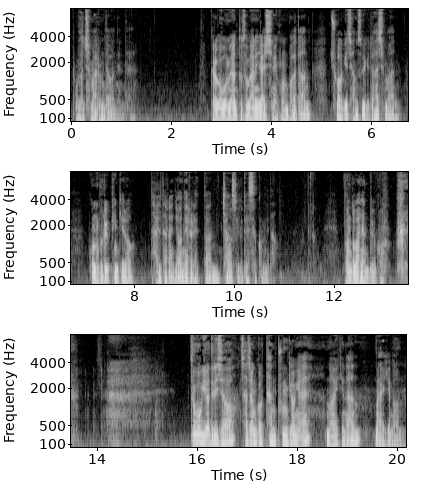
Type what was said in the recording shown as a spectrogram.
그 모습 참 아름다웠는데. 그러고 보면 도서관은 열심히 공부하던 추억의 장소이기도 하지만 공부를 핑계로 달달한 연애를 했던 장소이기도 했을 겁니다. 돈도 많이 안 들고. 두 곡 이어드리죠. 자전거 탄 풍경에 너에게 난, 나에게 넌.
